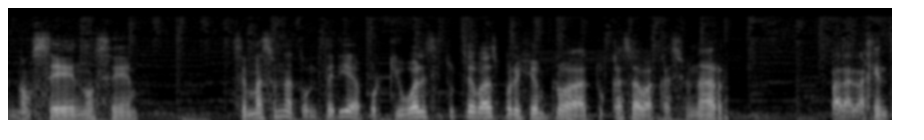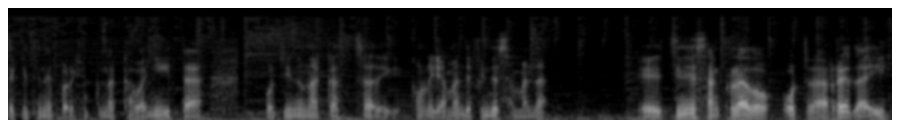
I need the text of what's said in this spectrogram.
no sé, no sé. se me hace una tontería, porque igual si tú te vas, por ejemplo, a tu casa a vacacionar, para la gente que tiene, por ejemplo, una cabañita o tiene una casa de, ¿cómo le llaman?, de fin de semana, eh, tienes anclado otra red ahí.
